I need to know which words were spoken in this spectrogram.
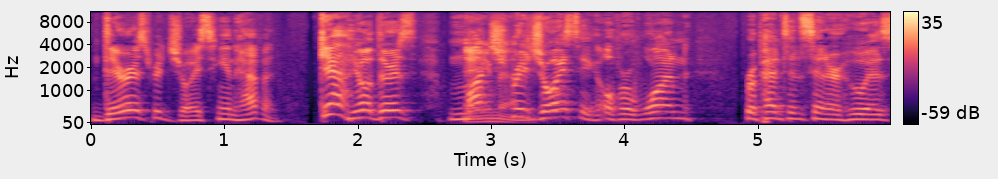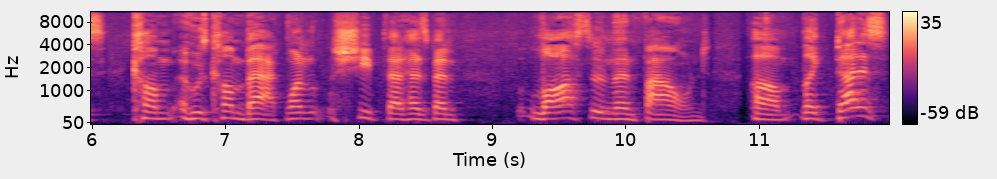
there is rejoicing in heaven. Yeah, you know, there's much Amen. rejoicing over one repentant sinner who has come who's come back, one sheep that has been lost and then found. Um, like that is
